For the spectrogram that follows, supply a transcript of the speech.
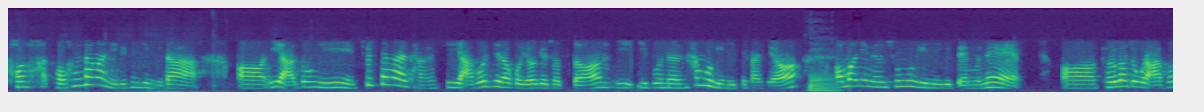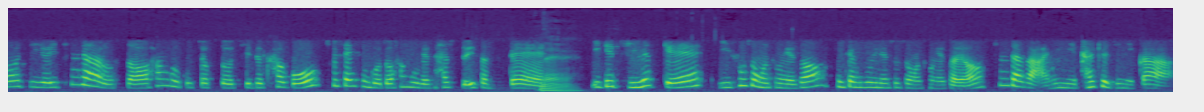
더, 더 황당한 일이 생깁니다. 어, 이 아동이 출생할 당시 아버지라고 여겨졌던 이, 이분은 한국인이지만요. 네. 어머니는 중국인이기 때문에 어, 결과적으로 아버지의 친자로서 한국 국적도 취득하고 출생신고도 한국에서 할 수도 있었는데 네. 이게 뒤늦게 이 소송을 통해서 신생 부인의 소송을 통해서요 친자가 아님이 밝혀지니까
